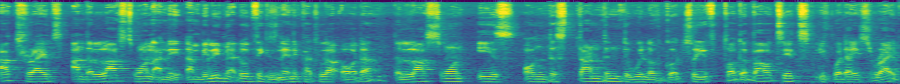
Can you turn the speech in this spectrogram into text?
act right, and the last one, and, and believe me, I don't think it's in any particular order. The last one is understanding the will of God. So you've thought about it, if whether it's right,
